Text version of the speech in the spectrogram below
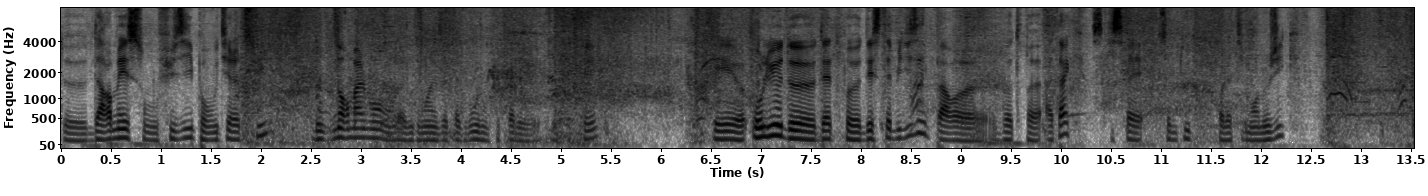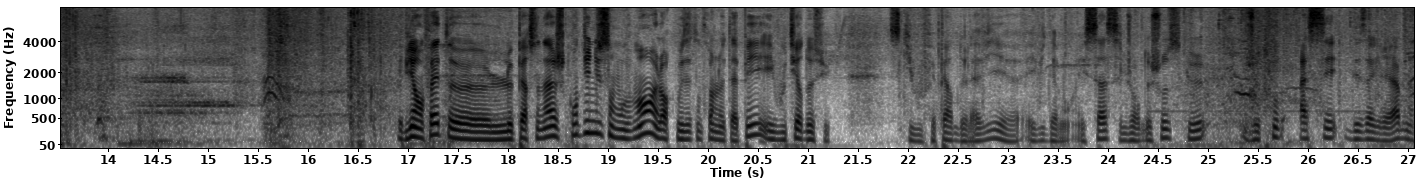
d'armer son fusil pour vous tirer dessus. Donc normalement, là, évidemment les attaques rouges, on ne peut pas les, les. Et euh, au lieu d'être déstabilisé par euh, votre attaque, ce qui serait somme toute relativement logique, et bien en fait euh, le personnage continue son mouvement alors que vous êtes en train de le taper et il vous tire dessus. Ce qui vous fait perdre de la vie euh, évidemment. Et ça c'est le genre de choses que je trouve assez désagréable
